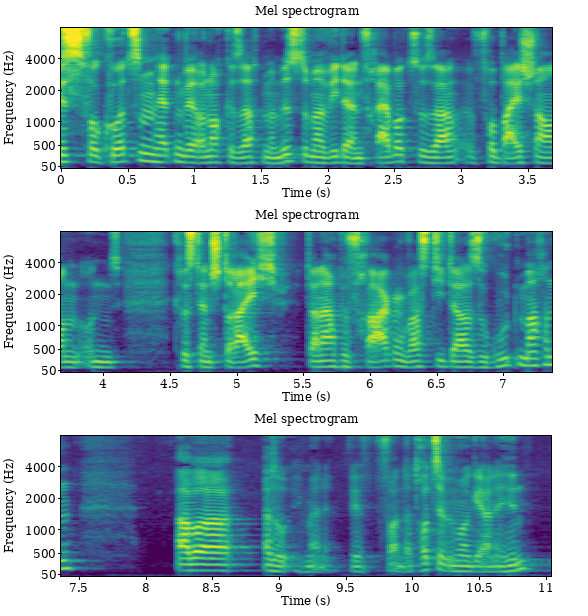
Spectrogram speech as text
Bis vor kurzem hätten wir auch noch gesagt, man müsste mal wieder in Freiburg vorbeischauen und Christian Streich danach befragen, was die da so gut machen. Aber, also ich meine, wir fahren da trotzdem immer gerne hin.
